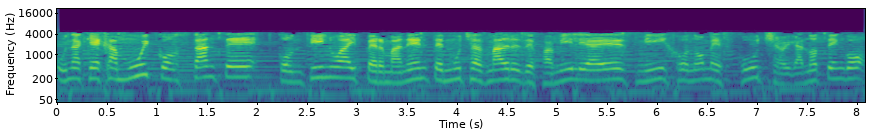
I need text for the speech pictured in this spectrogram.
Una queja muy constante, continua y permanente en muchas madres de familia es mi hijo no me escucha, oiga, no tengo,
